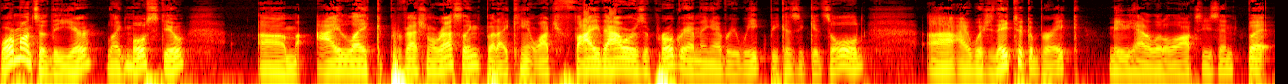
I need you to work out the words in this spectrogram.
months of the year, like most do. Um, I like professional wrestling, but I can't watch five hours of programming every week because it gets old. Uh, I wish they took a break, maybe had a little off season, but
